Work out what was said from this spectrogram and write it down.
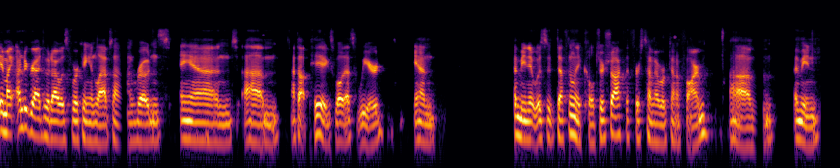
in my undergraduate i was working in labs on rodents and um, i thought pigs well that's weird. And i mean it was a, definitely a culture shock the first time i worked on a farm. Um, i mean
